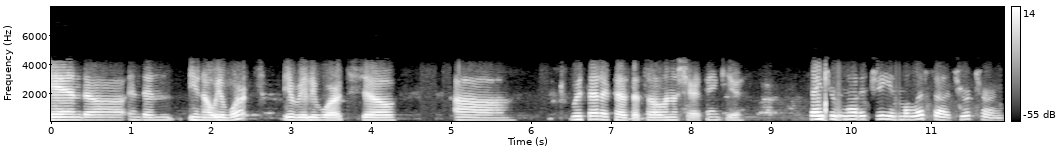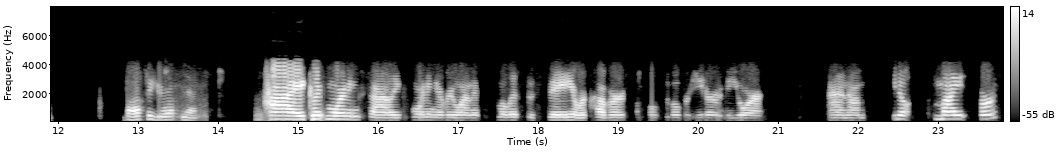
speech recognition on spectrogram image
And uh and then, you know, it worked it really worked. So um, with that, I pass. That's all I want to share. Thank you. Thank you, Renata G. And Melissa, it's your turn. Vasa, you're up next. Hi, good morning, Sally. Good morning, everyone. It's Melissa C., a recovered compulsive overeater in New York. And, um, you know, my first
